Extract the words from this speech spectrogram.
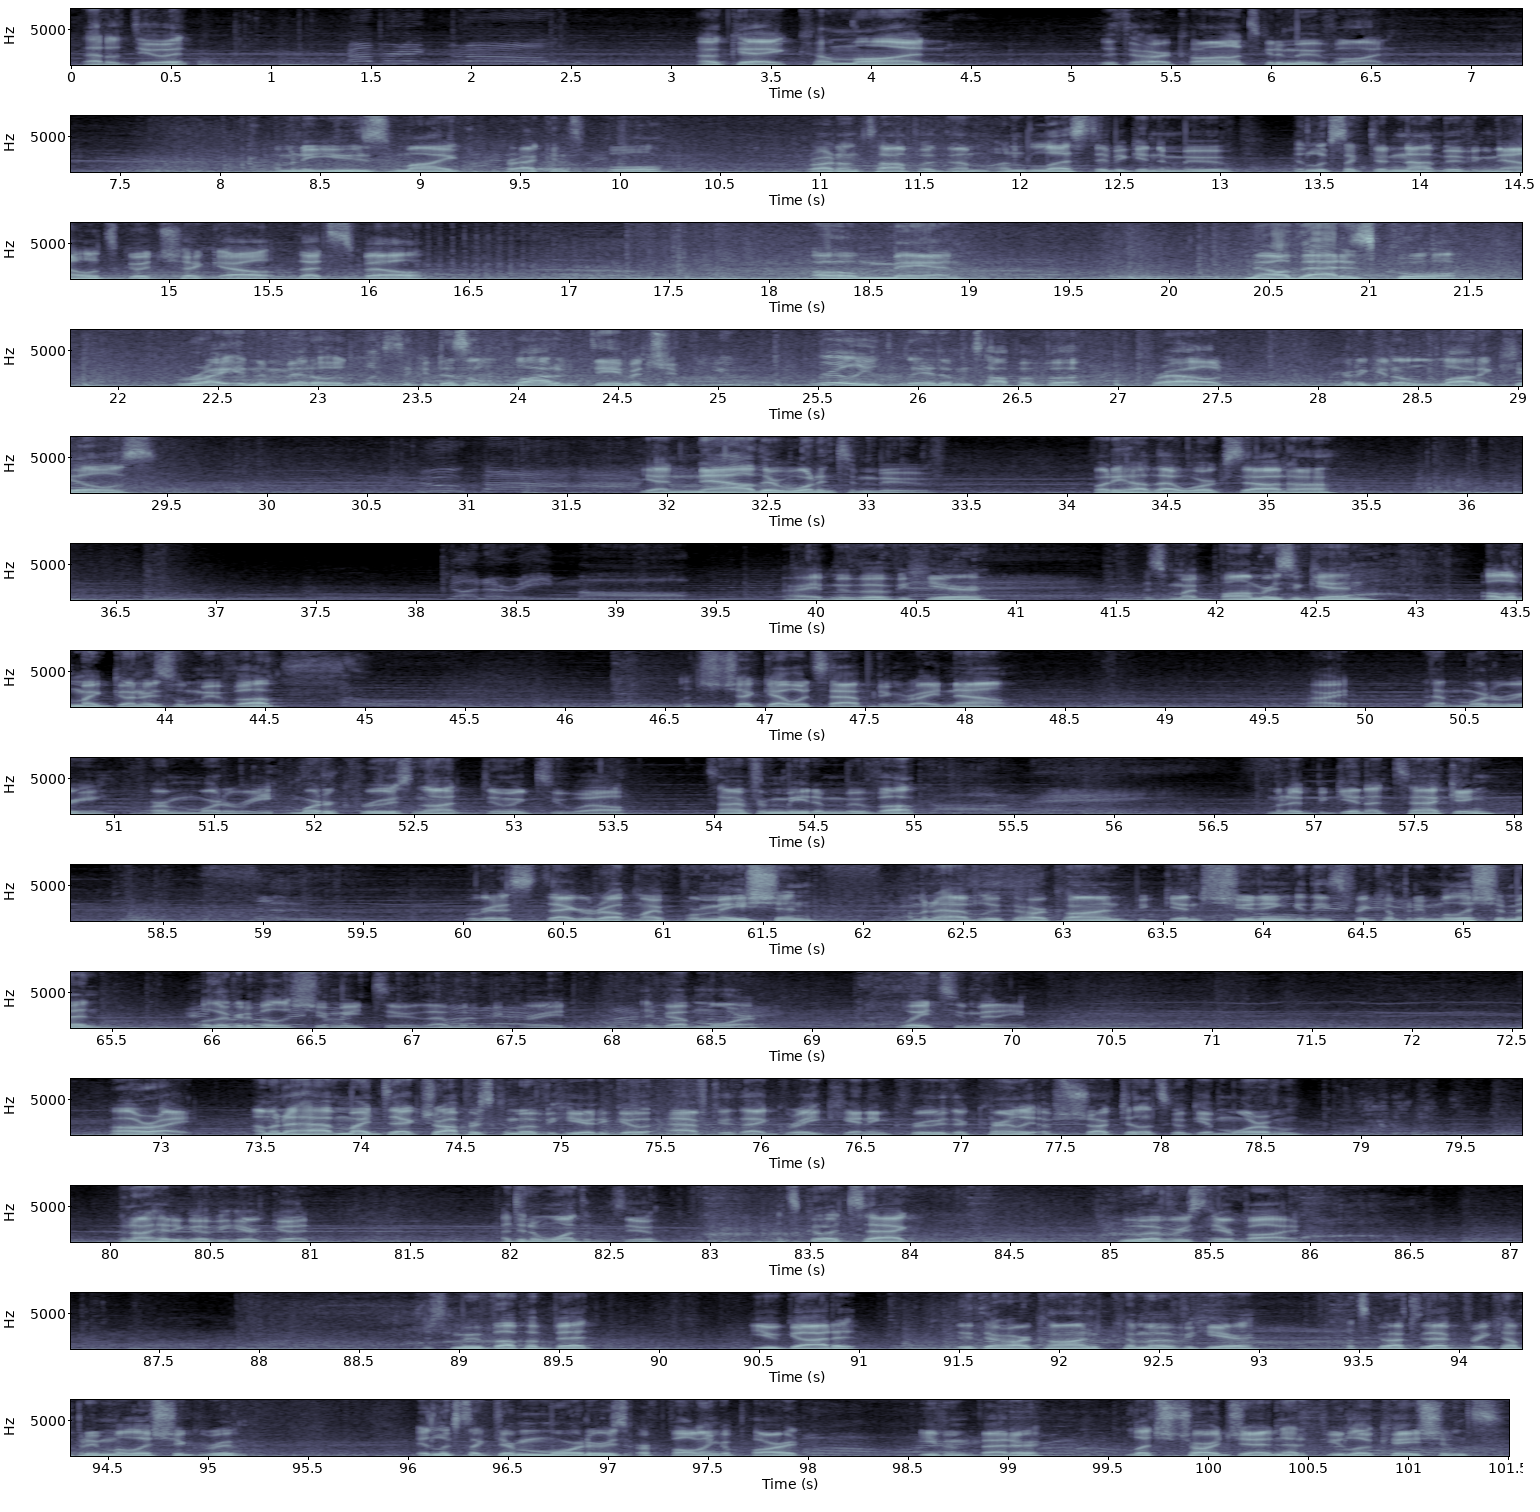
That'll do it. Okay, come on, Luthor Harkon. Let's get a move on. I'm going to use my Kraken's Pull right on top of them, unless they begin to move. It looks like they're not moving now. Let's go check out that spell. Oh, man. Now that is cool right in the middle. It looks like it does a lot of damage. If you really land on top of a crowd, you're to get a lot of kills. Yeah, now they're wanting to move. Funny how that works out, huh? Alright, move over here. These are my bombers again. All of my gunners will move up. Let's check out what's happening right now. Alright, that mortary, or mortary, mortar crew is not doing too well. Time for me to move up. I'm to begin attacking. We're to stagger up my formation. I'm to have Luthor Harkon begin shooting these Free Company militiamen. Well, they're to be able to shoot me too. That wouldn't be great. They've got more. Way too many. Alright. I'm to have my deck droppers come over here to go after that Great Cannon crew. They're currently obstructed. Let's go get more of them. They're not hitting over here. Good. I didn't want them to. Let's go attack whoever's nearby. Just move up a bit. You got it. Luthor Harkon, come over here. Let's go after that Free Company militia group. It looks like their mortars are falling apart. Even better. Let's charge in at a few locations.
